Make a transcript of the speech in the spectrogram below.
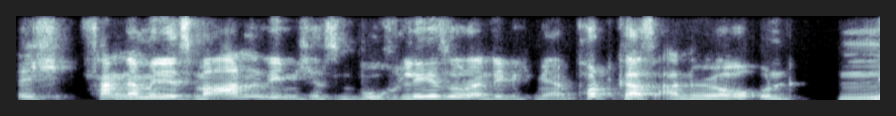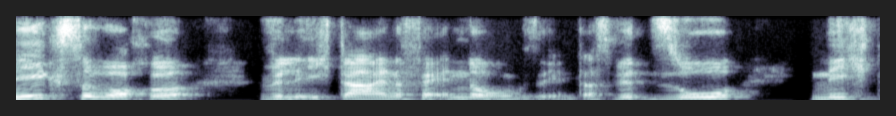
ich fange damit jetzt mal an, indem ich jetzt ein Buch lese oder indem ich mir einen Podcast anhöre und nächste Woche will ich da eine Veränderung sehen. Das wird so nicht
